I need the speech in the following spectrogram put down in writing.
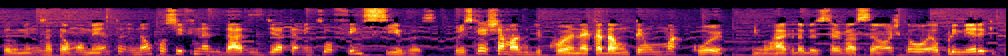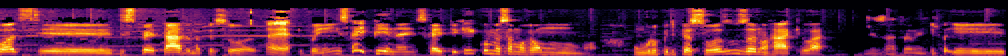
pelo menos até o momento, e não possui finalidades diretamente ofensivas. Por isso que é chamado de cor, né? Cada um tem uma cor. E o hack da observação acho que é o, é o primeiro que pode ser despertado na pessoa. É, Que foi em Skype, né? Skype que começou a mover um, um grupo de pessoas usando o hack lá. Exatamente. E, e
